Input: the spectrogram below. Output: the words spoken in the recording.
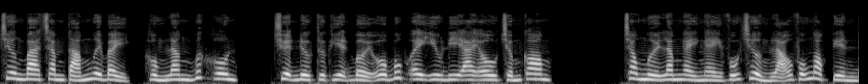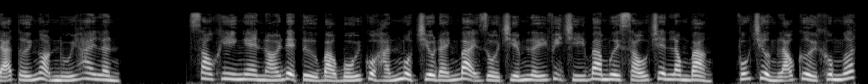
chương 387, Hồng Lăng bức hôn, chuyện được thực hiện bởi obookaudio.com trong 15 ngày ngày vũ trưởng lão Vũ Ngọc Tiền đã tới ngọn núi hai lần. Sau khi nghe nói đệ tử bảo bối của hắn một chiêu đánh bại rồi chiếm lấy vị trí 36 trên long bảng, vũ trưởng lão cười không ngớt,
